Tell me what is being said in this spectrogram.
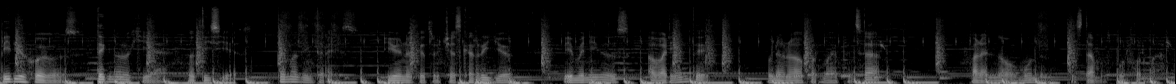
videojuegos, tecnología, noticias, temas de interés y uno que otro chascarrillo, bienvenidos a Variante, una nueva forma de pensar para el nuevo mundo que estamos por formar.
